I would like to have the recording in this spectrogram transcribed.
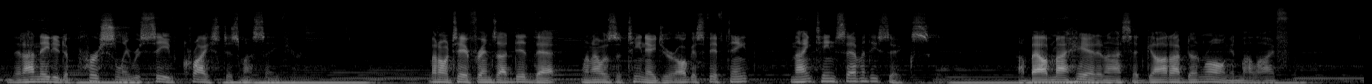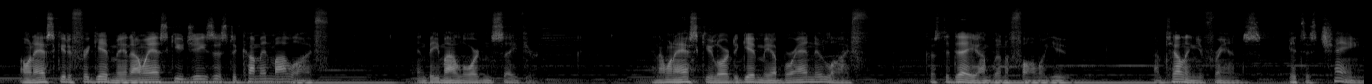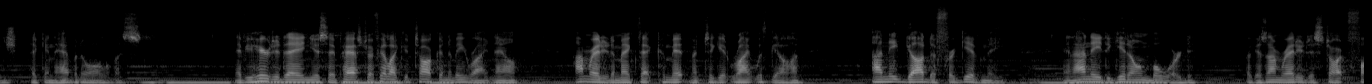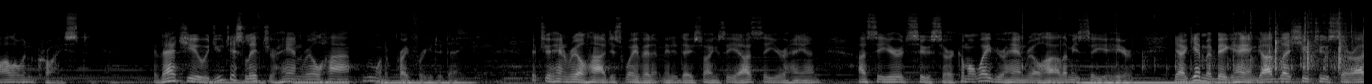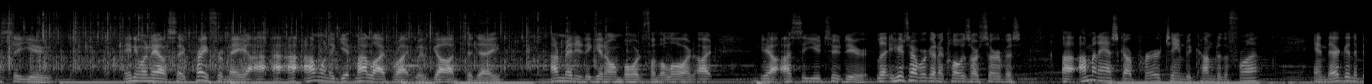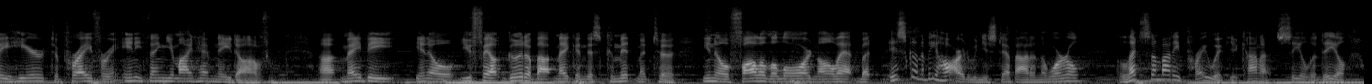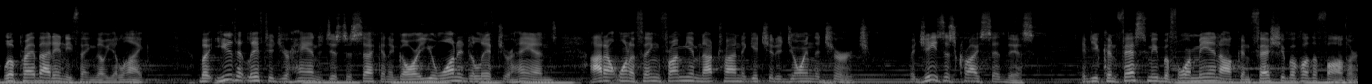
and that I needed to personally receive Christ as my Savior. But I want to tell you, friends, I did that when I was a teenager, August 15th, 1976. I bowed my head and I said, God, I've done wrong in my life. I want to ask you to forgive me, and I want to ask you, Jesus, to come in my life and be my Lord and Savior. And I want to ask you, Lord, to give me a brand new life because today I'm going to follow you. I'm telling you, friends, it's a change that can happen to all of us. If you're here today and you say, Pastor, I feel like you're talking to me right now, I'm ready to make that commitment to get right with God. I need God to forgive me, and I need to get on board because I'm ready to start following Christ. If that's you, would you just lift your hand real high? We want to pray for you today. Lift your hand real high. Just wave it at me today so I can see you. I see your hand. I see yours too, sir. Come on, wave your hand real high. Let me see you here. Yeah, give him a big hand. God bless you too, sir. I see you. Anyone else say, pray for me. I, I, I want to get my life right with God today. I'm ready to get on board for the Lord. All right. Yeah, I see you too, dear. Here's how we're going to close our service. Uh, I'm going to ask our prayer team to come to the front, and they're going to be here to pray for anything you might have need of. Uh, maybe you know you felt good about making this commitment to you know follow the Lord and all that, but it's going to be hard when you step out in the world. Let somebody pray with you, kind of seal the deal. We'll pray about anything, though, you like. But you that lifted your hands just a second ago, or you wanted to lift your hands, I don't want a thing from you. I'm not trying to get you to join the church. But Jesus Christ said this If you confess me before men, I'll confess you before the Father.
